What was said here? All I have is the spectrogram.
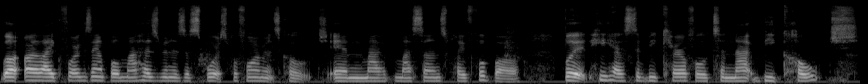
Well, or like for example, my husband is a sports performance coach, and my my sons play football, but he has to be careful to not be coach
